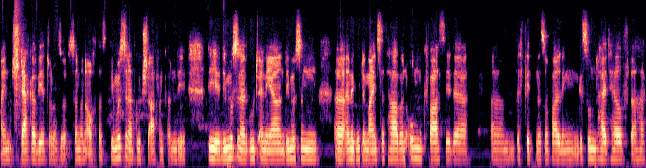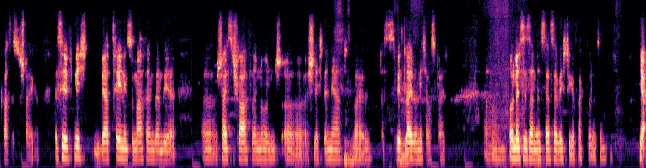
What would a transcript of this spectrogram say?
rein stärker wird oder so, sondern auch, dass die müssen halt gut schlafen können, die, die, die müssen halt gut ernähren, die müssen äh, eine gute Mindset haben, um quasi der, ähm, der Fitness und vor allen Dingen Gesundheit, Health da halt quasi zu steigern. Es hilft nicht, mehr Training zu machen, wenn wir äh, scheiße schlafen und äh, schlecht ernährt, mhm. weil das wird mhm. leider nicht ausgleichen. Ähm, und es ist ein sehr, sehr wichtiger Faktor letztendlich. Ja,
